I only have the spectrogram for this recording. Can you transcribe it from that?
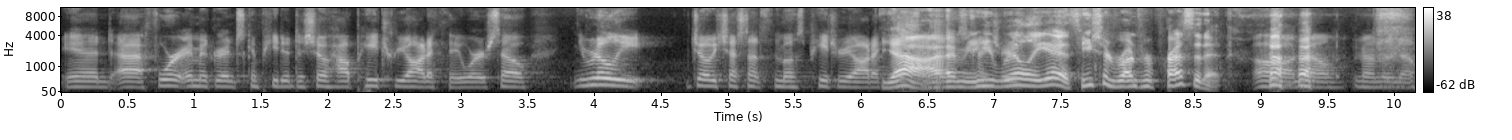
and uh, four immigrants competed to show how patriotic they were. So, really, Joey Chestnut's the most patriotic. Yeah, I mean, country. he really is. He should run for president. Oh no, no, no, no.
